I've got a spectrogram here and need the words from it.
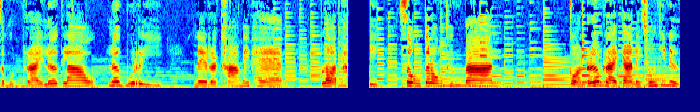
สมุนไพรเลิกเหล้าเลิกบุหรี่ ในราคาไม่แพง ปลอดภัย ส่งตรงถึงบ้าน ก่อนเริ่มรายการในช่วงที่หนึ่ง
